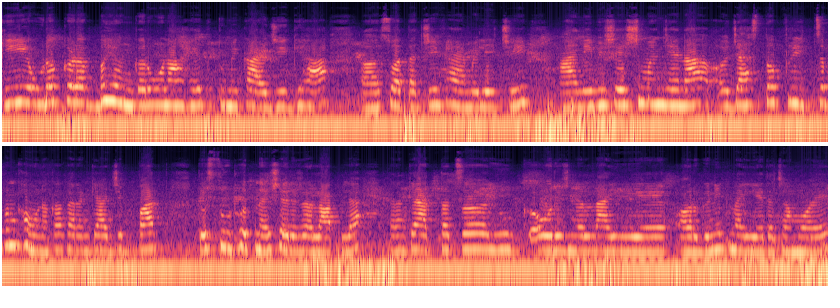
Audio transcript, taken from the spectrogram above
की एवढं कडक भयंकर ऊन आहे तुम्ही काळजी घ्या स्वतःची फॅमिलीची आणि विशेष म्हणजे ना जास्त फ्रीजचं पण खाऊ नका कारण की अजिबात ते सूट होत नाही शरीराला आपल्या. कारण की आत्ताचं युग ओरिजिनल नाही आहे ऑर्गॅनिक नाही आहे त्याच्यामुळे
